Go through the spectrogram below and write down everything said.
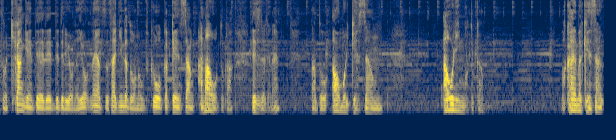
その期間限定で出てるようないろんなやつ。最近だとあの福岡県産あまおうとか出てたじゃない？あと青森県産青りんごとか和歌山県産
